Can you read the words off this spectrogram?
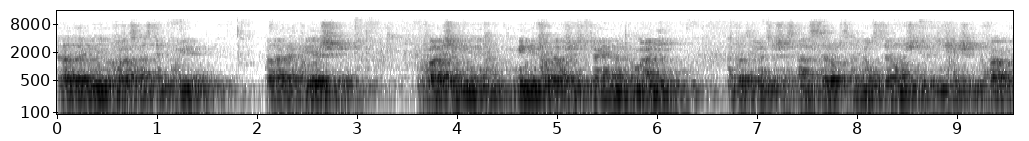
Rada Gminy uchwała następuje. Paragraf pierwszy. Uchwala się gminy, gminy program przeciwdziałania narkomanii na 2016 rok stanowiący załącznik do niniejszej uchwały.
